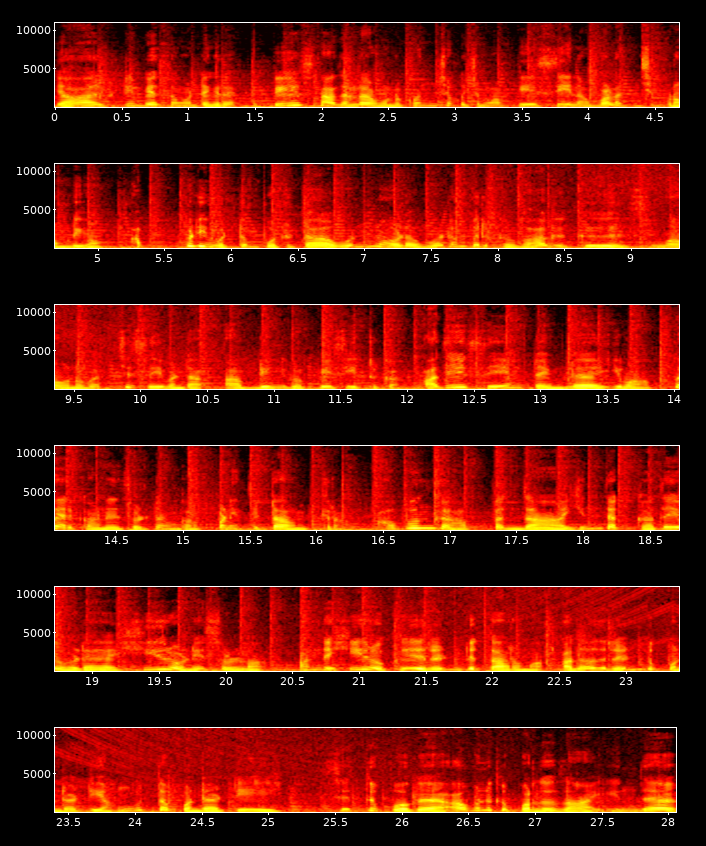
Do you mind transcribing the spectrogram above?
யாருக்கிட்டையும் பேச மாட்டேங்கிற. பேசினாதாண்டா உன்னை கொஞ்சம் கொஞ்சமாக பேசி நான் வளர்ச்சி பண்ண முடியும். அப்படி மட்டும் போட்டுட்டா உன்னோட உடம்பு இருக்க வாகுக்கு சும்மா உன்னை வச்சு செய்வேண்டா அப்படின்னு இவன் பேசிகிட்டு இருக்கா. அதே சேம் டைமில் இவன் அப்பன் இருக்கான்னு சொல்லிட்டு அவங்க அப்பனையும் திட்ட ஆரம்பிக்கிறான். அவங்க அப்பன் தான் இந்த கதையோட ஹீரோனே சொல்லலாம். அந்த ஹீரோக்கு ரெண்டு தாரமா அதாவது ரெண்டு பொண்டாட்டியா? மூத்த பொண்டாட்டி செத்து போக அவனுக்கு பிறந்ததுதான் இந்த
